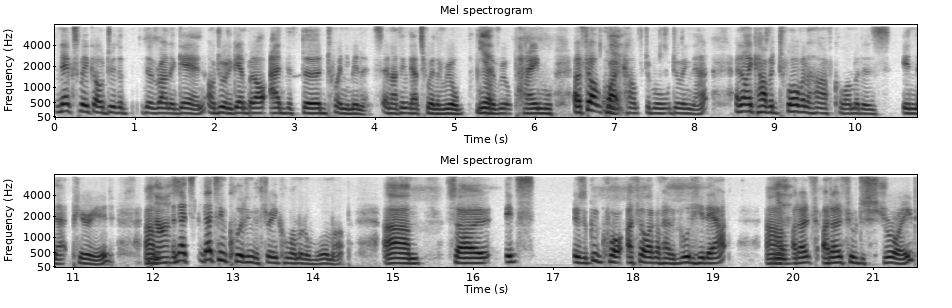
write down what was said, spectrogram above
next week, I'll do the the run again. I'll do it again, but I'll add the third 20 minutes. And I think that's where the real yep. the real pain will. I felt quite yeah. comfortable doing that, and I covered 12 and a half kilometers in that period. Um, nice. And that's that's including the three kilometer warm up. Um, so it's it's a good qual. I feel like I've had a good hit out. Um, yeah. I don't I don't feel destroyed.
